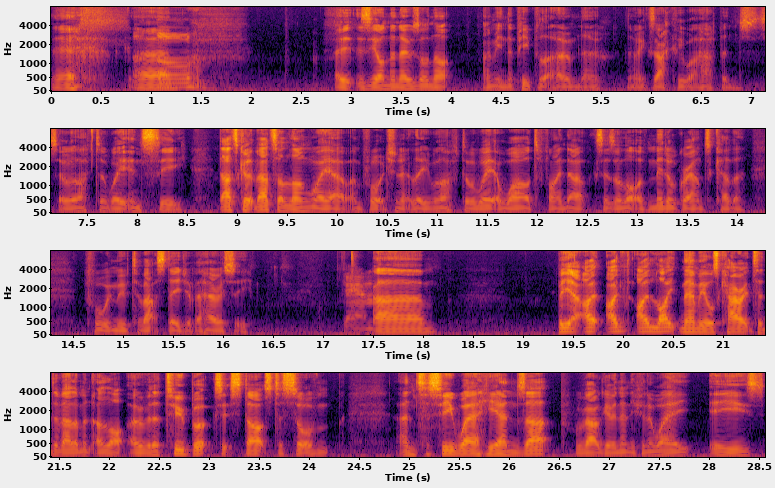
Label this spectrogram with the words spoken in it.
Yeah. Um, Oh. Is he on the nose or not? I mean, the people at home know know exactly what happens, so we'll have to wait and see. That's good. That's a long way out. Unfortunately, we'll have to wait a while to find out because there's a lot of middle ground to cover before we move to that stage of a heresy. Damn. Um, but yeah, I, I I like Nemiel's character development a lot. Over the two books, it starts to sort of, and to see where he ends up without giving anything away, he's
